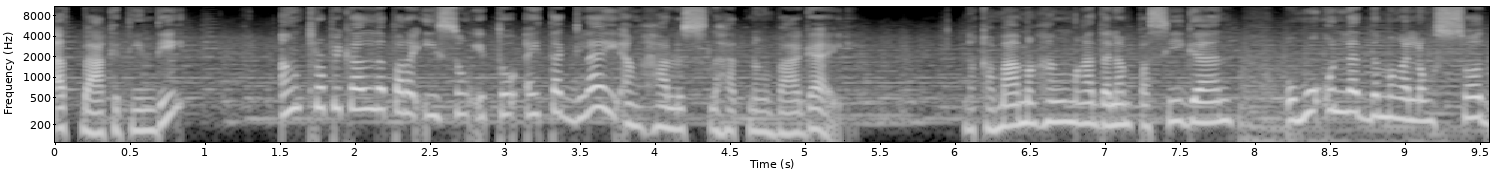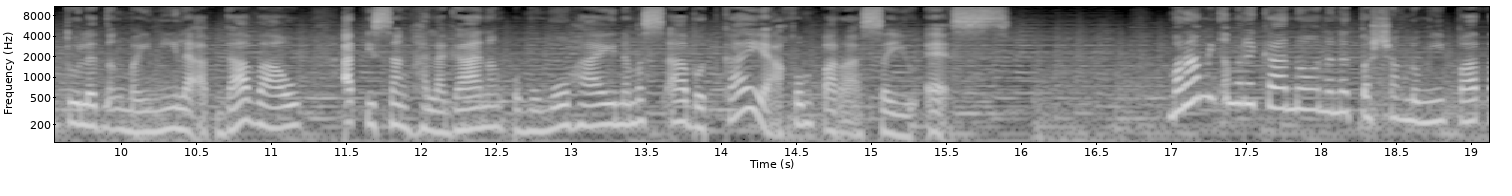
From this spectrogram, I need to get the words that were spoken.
At bakit hindi? Ang tropical na paraisong ito ay taglay ang halos lahat ng bagay. Nakamamanghang mga dalampasigan, umuunlad ng mga lungsod tulad ng Maynila at Davao at isang halaga ng pamumuhay na mas abot kaya kumpara sa US. Maraming Amerikano na nagpasyang lumipat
